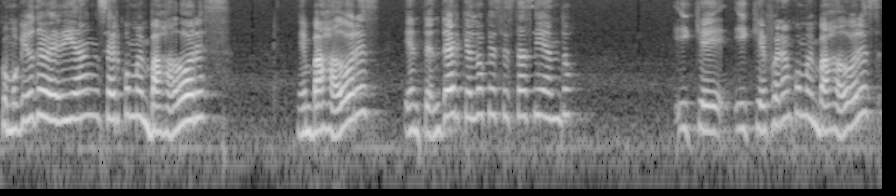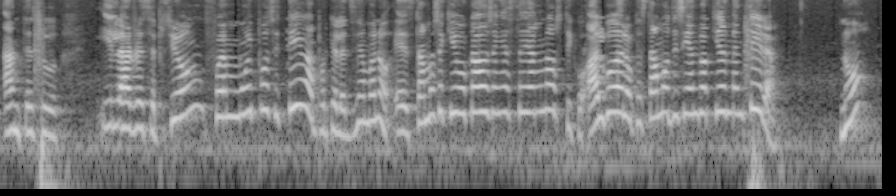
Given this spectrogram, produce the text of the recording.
como que ellos deberían ser como embajadores, embajadores, entender qué es lo que se está haciendo y que, y que fueran como embajadores ante su, y la recepción fue muy positiva porque les decían, bueno, estamos equivocados en este diagnóstico, algo de lo que estamos diciendo aquí es mentira, ¿no?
